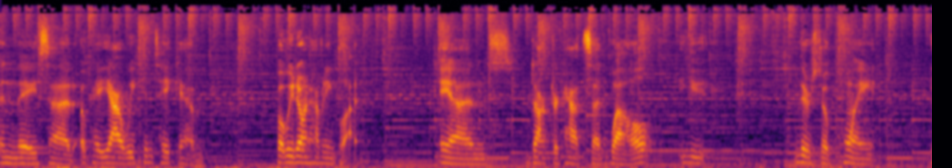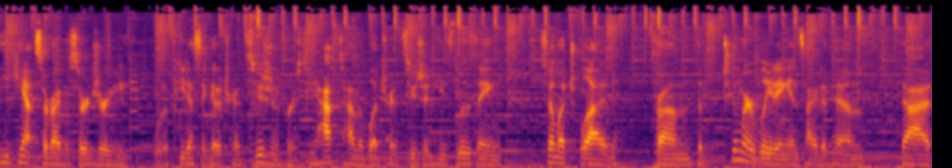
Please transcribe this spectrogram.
and they said, okay, yeah, we can take him, but we don't have any blood. And Dr. Katz said, well, you, there's no point. He can't survive a surgery if he doesn't get a transfusion first. He has to have a blood transfusion. He's losing so much blood from the tumor bleeding inside of him that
